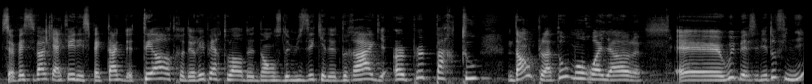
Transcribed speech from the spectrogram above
C'est un festival qui accueille des spectacles de théâtre, de répertoire, de danse, de musique et de drague un peu partout dans le plateau Mont-Royal. Euh, oui, ben c'est bientôt fini.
